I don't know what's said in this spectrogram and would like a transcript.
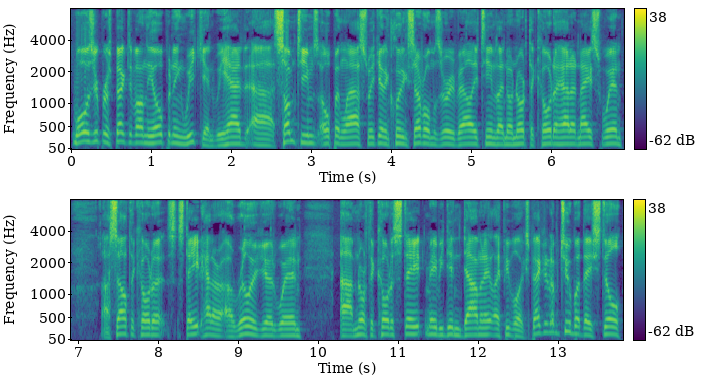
What was your perspective on the opening weekend? We had uh, some teams open last weekend, including several Missouri Valley teams. I know North Dakota had a nice win. Uh, South Dakota State had a, a really good win. Um, North Dakota State maybe didn't dominate like people expected them to, but they still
